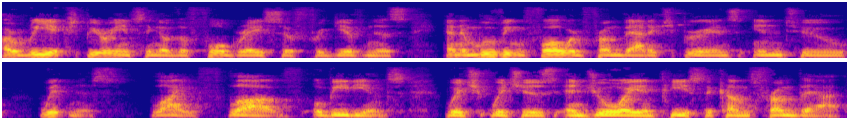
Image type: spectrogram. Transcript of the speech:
a re-experiencing of the full grace of forgiveness, and a moving forward from that experience into witness, life, love, obedience, which which is and joy and peace that comes from that.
